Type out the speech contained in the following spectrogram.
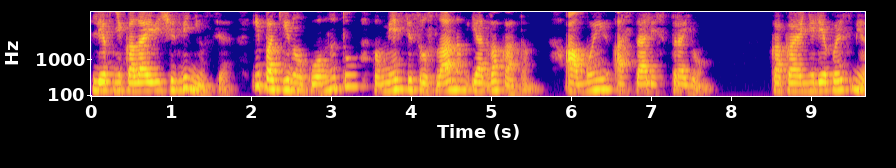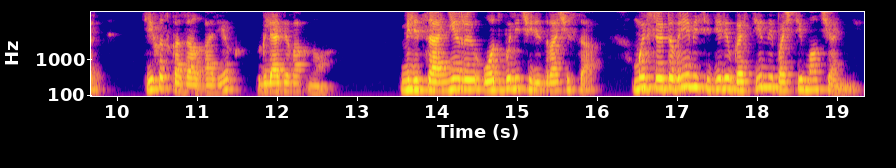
Лев Николаевич извинился и покинул комнату вместе с Русланом и адвокатом, а мы остались втроем. «Какая нелепая смерть!» – тихо сказал Олег, глядя в окно. Милиционеры отбыли через два часа. Мы все это время сидели в гостиной почти в молчании.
